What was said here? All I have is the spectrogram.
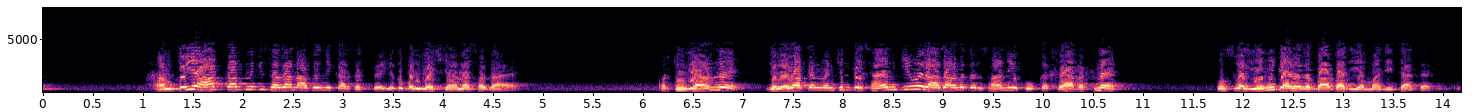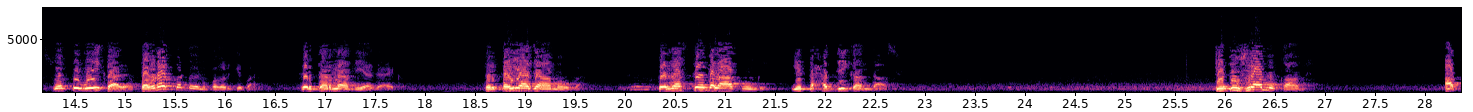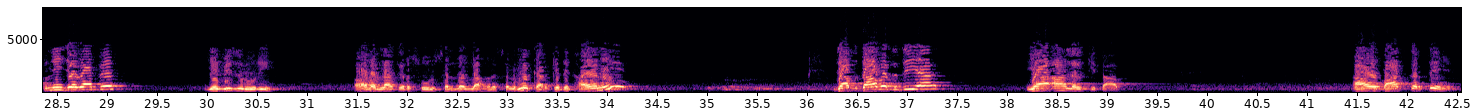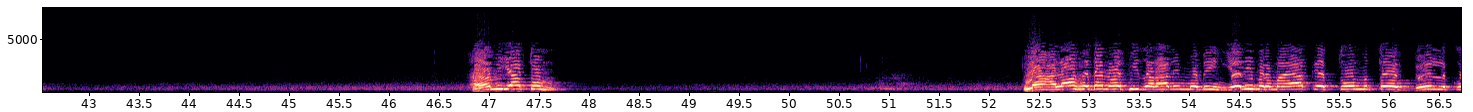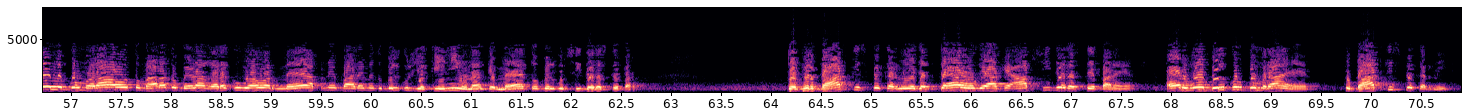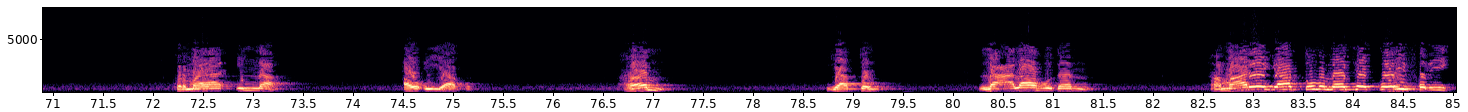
ہم تو یہ ہاتھ کاٹنے کی سزا نافذ نہیں کر سکتے، یہ تو بڑی وحشیانہ سزا ہے۔ اور کیونکہ ہم نے جنیوا کنوینشن پہ سائن کیے ہوئے لہٰذا ہمیں تو انسانی حقوق کا خیال رکھنا ہے۔ تو اس وقت یہ نہیں کہا جائے بابا جی اما جی چاچا جی۔ اس وقت تو وہی کہا جائے پکڑا کٹو ان پکڑ کے بعد پھر دھرنا دیا جائے گا۔ پھر پہیا جام ہوگا۔ پھر رستے بلاک ہوں گے۔ یہ تحدی کا انداز ہے۔ یہ دوسرا مقام ہے۔ اپنی جگہ پہ یہ بھی ضروری ہے۔ اور اللہ کے رسول صلی اللہ علیہ وسلم نے کر کے دکھایا نہیں۔ جب دعوت دیا یا اہل کتاب آؤ بات کرتے ہیں۔ ہم یا تم؟ لا اللہ اور فی ضرالم مبین۔ یہ نہیں فرمایا کہ تم تو بالکل گمراہ ہو، تمہارا تو بیڑا غرق ہوا ہو اور میں اپنے بارے میں تو بالکل یقینی ہوں نا کہ میں تو بالکل سیدھے رستے پر ہوں۔ تو پھر بات کس پہ کرنی ہے؟ جب طے ہو گیا کہ آپ سیدھے رستے پر ہیں اور وہ بالکل گمراہ ہیں، تو بات کس پہ کرنی ہے؟ فرمایا، انا او کو ہم یا تم لا ہدن، ہمارے یا تم میں سے کوئی فریق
